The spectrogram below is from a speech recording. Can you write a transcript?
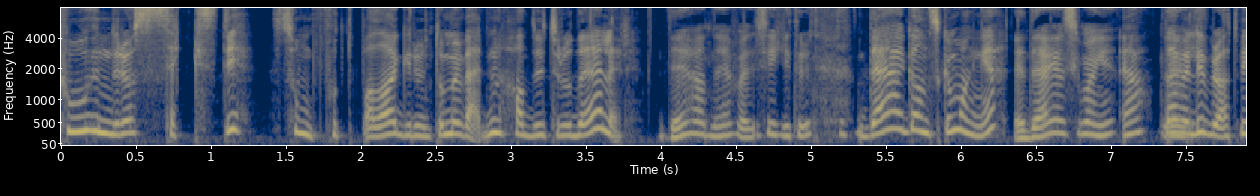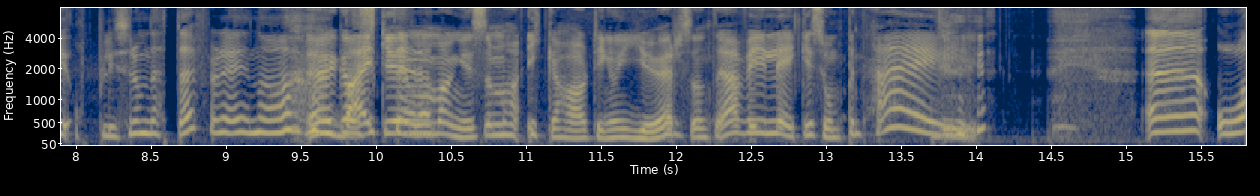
260 sumpfotballag rundt om i verden. Hadde du trodd det, eller? Det hadde jeg faktisk ikke trodd. Det er ganske mange. Det er ganske mange. Ja, Det er veldig bra at vi opplyser om dette, for det, nå Det er ganske at- mange som ikke har ting å gjøre. Sånn at ja, vi leker sumpen, hei! Eh, og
